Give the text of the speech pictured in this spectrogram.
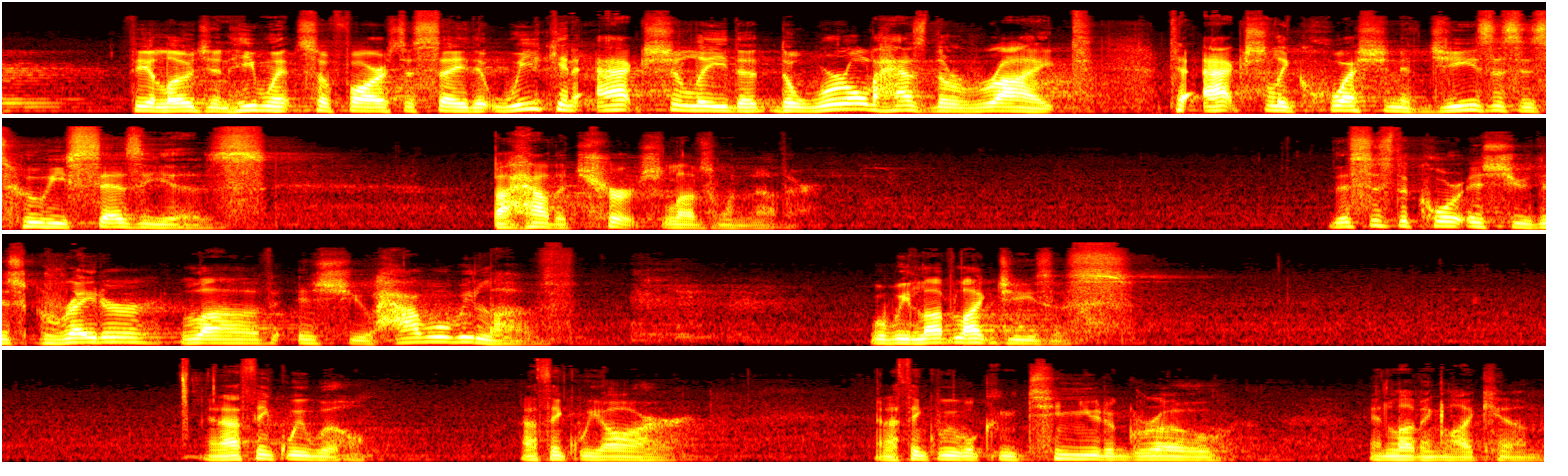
theologian, he went so far as to say that we can actually, the, the world has the right to actually question if Jesus is who he says he is by how the church loves one another. This is the core issue, this greater love issue. How will we love? Will we love like Jesus? And I think we will. I think we are. And I think we will continue to grow in loving like him.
